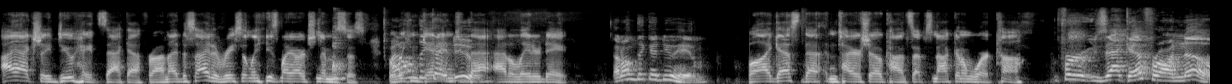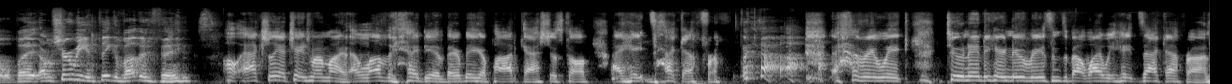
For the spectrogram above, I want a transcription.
I actually do hate Zac Efron. I decided recently he's my arch nemesis. But I we don't can think get I into do. that at a later date. I don't think I do hate him. Well, I guess that entire show concept's not going to work, huh? For Zac Efron, no, but I'm sure we can think of other things. Oh, actually, I changed my mind. I love the idea of there being a podcast just called I Hate Zac Efron. Every week, tune in to hear new reasons about why we hate Zac Efron.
